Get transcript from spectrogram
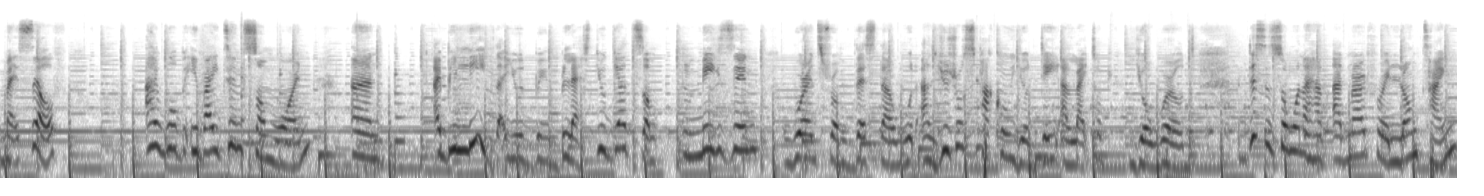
myself. I will be inviting someone, and I believe that you'll be blessed. You get some amazing words from this that would, as usual, sparkle your day and light up your world. This is someone I have admired for a long time.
